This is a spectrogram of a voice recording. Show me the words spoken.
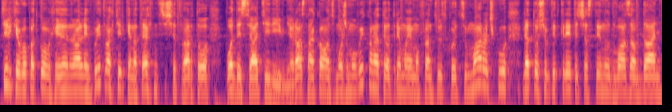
Тільки в випадкових і генеральних битвах, тільки на техніці 4 по 10 рівні. Раз на аккаунт зможемо виконати, отримаємо французьку цю марочку для того, щоб відкрити частину 2 завдань.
